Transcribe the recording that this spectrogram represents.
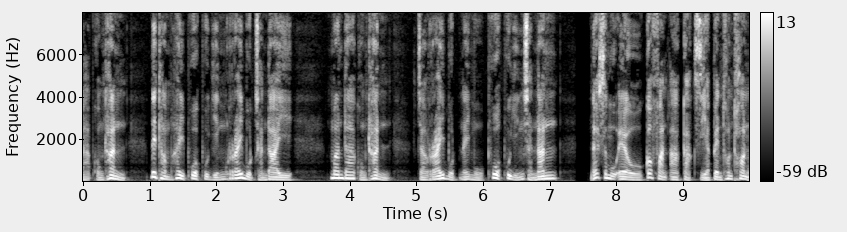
ดาบของท่านได้ทำให้พวกผู้หญิงไร้บุตรฉันใด มารดาของท่านจะไร้บุตรในหมู่พวกผู้หญิงฉันนั้น และสมูเอลก็ฟันอากักเสียเป็นท่อน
